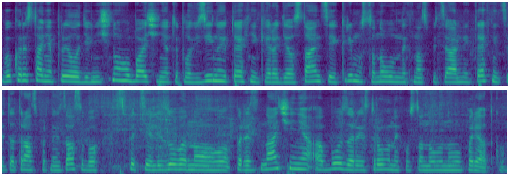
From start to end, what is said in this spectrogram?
використання приладів нічного бачення, тепловізійної техніки, радіостанції, крім установлених на спеціальній техніці та транспортних засобах спеціалізованого призначення або зареєстрованих у встановленому порядку.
